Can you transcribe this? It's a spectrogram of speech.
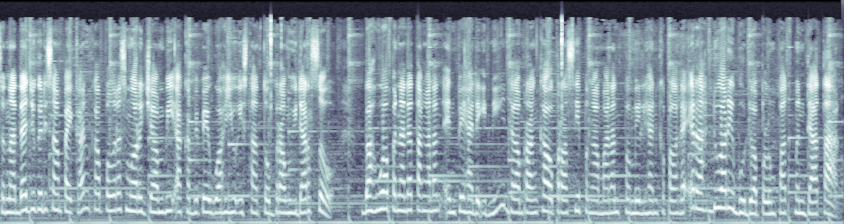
Senada juga disampaikan Kapolres Muara Jambi AKBP Wahyu Istanto Bramwidarso bahwa penandatanganan NPHD ini dalam rangka operasi pengamanan pemilihan kepala daerah 2024 mendatang.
